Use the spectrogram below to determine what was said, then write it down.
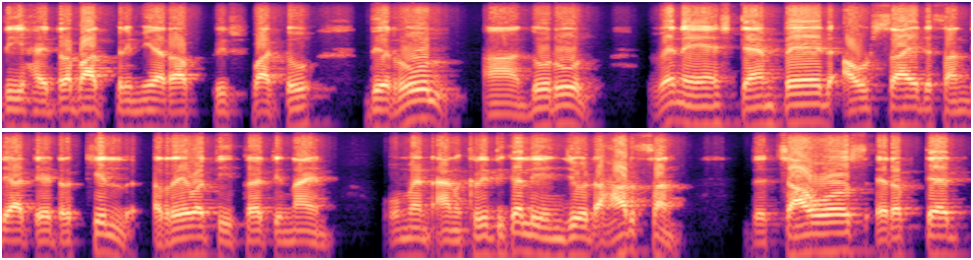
the Hyderabad premiere of Pushpa 2. The rule, uh, the rule, when a stampede outside Sandhya theater killed Revati, 39, woman and critically injured her son. The chaos erupted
